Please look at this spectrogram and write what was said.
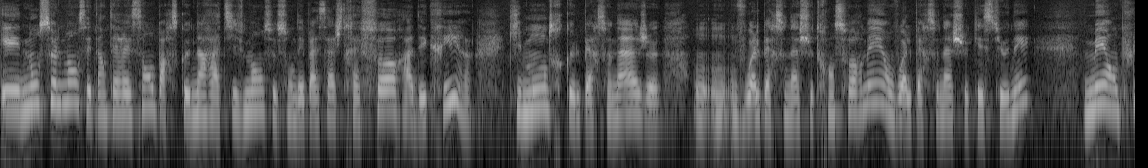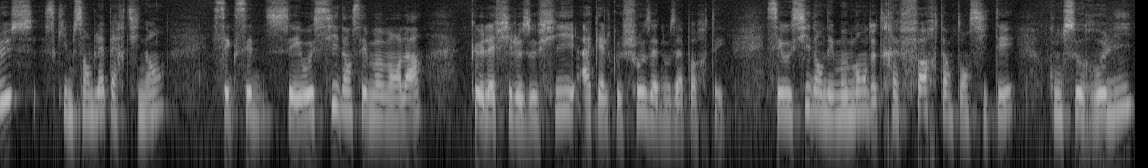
Et non seulement c'est intéressant parce que narrativement, ce sont des passages très forts à décrire, qui montrent que le personnage, on, voit le personnage se transformer, on voit le personnage se questionner, mais en plus, ce qui me semblait pertinent, c'est que c'est aussi dans ces moments-là que la philosophie a quelque chose à nous apporter. C'est aussi dans des moments de très forte intensité qu'on se relie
